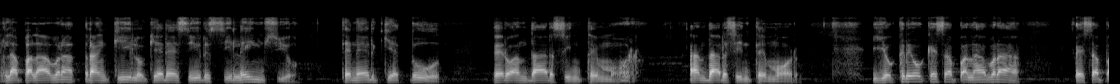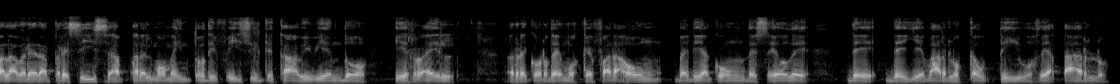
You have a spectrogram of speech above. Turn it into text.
la palabra tranquilo quiere decir silencio, tener quietud, pero andar sin temor, andar sin temor. Y yo creo que esa palabra esa palabra era precisa para el momento difícil que estaba viviendo Israel. Recordemos que Faraón venía con un deseo de, de, de llevarlos cautivos, de atarlos,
